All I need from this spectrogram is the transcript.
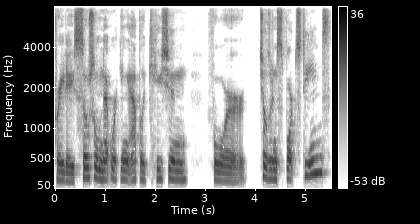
create a social networking application for children's sports teams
